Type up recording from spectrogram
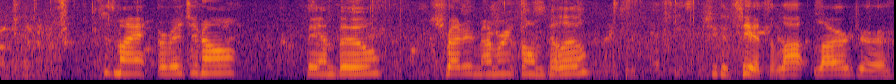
This is my original bamboo shredded memory foam pillow. As you can see, it's a lot larger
